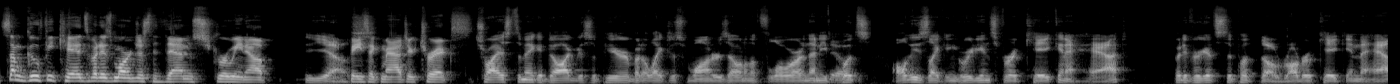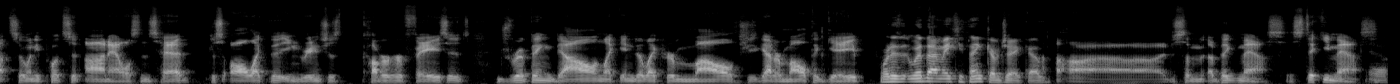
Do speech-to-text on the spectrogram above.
some goofy kids, but it's more just them screwing up Yeah. basic magic tricks. tries to make a dog disappear, but it like just wanders out on the floor, and then he Yep. puts all these like ingredients for a cake in a hat. But he forgets to put the rubber cake in the hat, so when he puts it on Allison's head, just all like the ingredients just cover her face. It's dripping down like into like her mouth. She's got her mouth agape. What is it? What did that make you think of, Jacob? Uh, just a, a big mess, a sticky mess, Yeah.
